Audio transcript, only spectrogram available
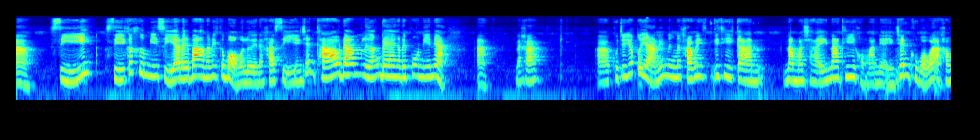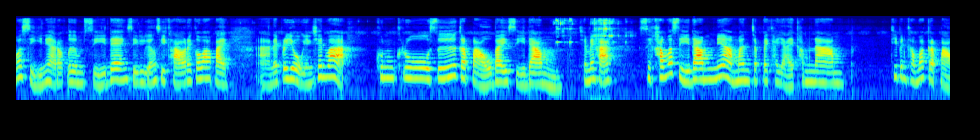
อะสีสีก็คือมีสีอะไรบ้างนะนี่ก็บอกมาเลยนะคะ สีอย่างเช่นขาวดำเหลืองแดงอะไรพวกนี้เนี่ยอะนะคะครูจะยกตัวอย่างนิดนึงนะคะววิธีการ นำมาใช้หน้าที่ของมันเนี่ยอย่างเช่นครูบอกว่าอะคำว่าสีเนี่ยเราเติมสีแดงสีเหลืองสีขาวอะไรก็ว่าไปในประโยคอย่างเช่นว่า คุณครูซื้อกระเป๋าใบสีดำใช่ไหมคะคำว่าสีดำเนี่ยมันจะไปขยายคำนามที่เป็นคำว่ากระเป๋า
